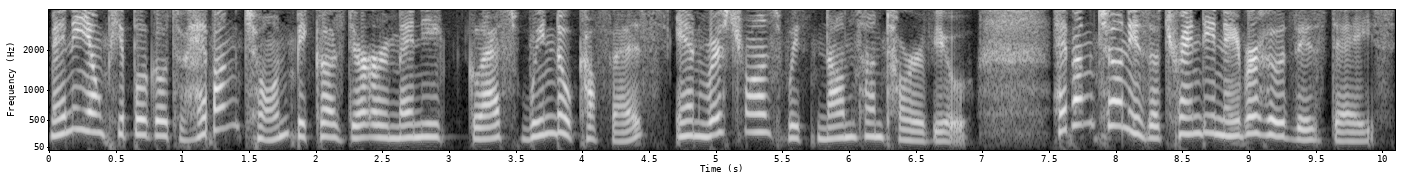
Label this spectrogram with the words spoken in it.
Many young people go to Haebangchon because there are many glass window cafes and restaurants with Namsan Tower view. Haebangchon is a trendy neighborhood these days,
